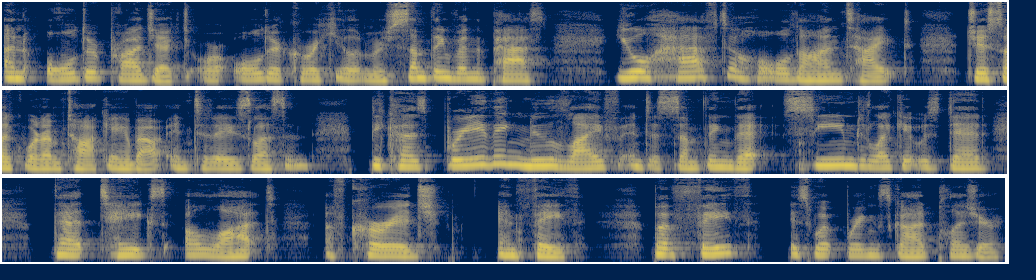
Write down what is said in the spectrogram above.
an older project or older curriculum or something from the past, you'll have to hold on tight, just like what I'm talking about in today's lesson, because breathing new life into something that seemed like it was dead, that takes a lot of courage and faith. But faith is what brings God pleasure.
